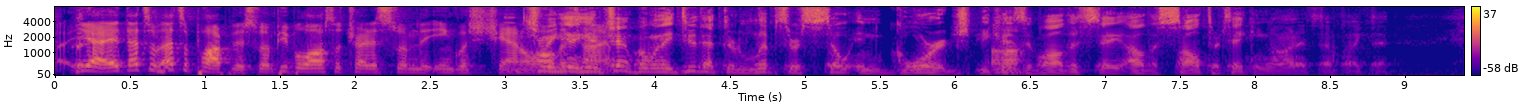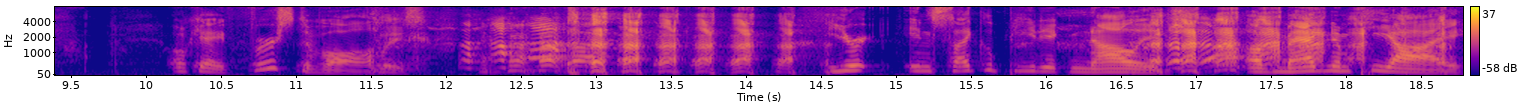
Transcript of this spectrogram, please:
Uh, yeah, it, that's a, that's a popular swim. People also try to swim the English Channel all the time. chin, But when they do that, their lips are so engorged because Uh-huh. of all the say, all the salt they're taking on and stuff like that. Okay, first of all, Please. your encyclopedic knowledge of Magnum PI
